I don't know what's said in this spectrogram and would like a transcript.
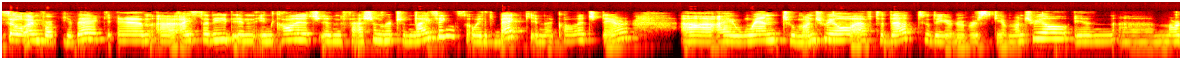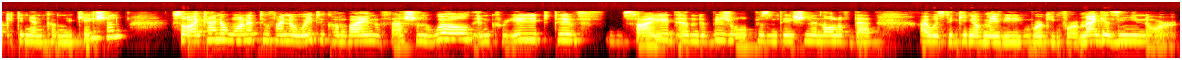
so I'm from Quebec and uh, I studied in, in college in fashion merchandising. So in Quebec, in a college there. Uh, I went to Montreal after that to the University of Montreal in uh, marketing and communication. So I kind of wanted to find a way to combine the fashion world and creative side and the visual presentation and all of that. I was thinking of maybe working for a magazine or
